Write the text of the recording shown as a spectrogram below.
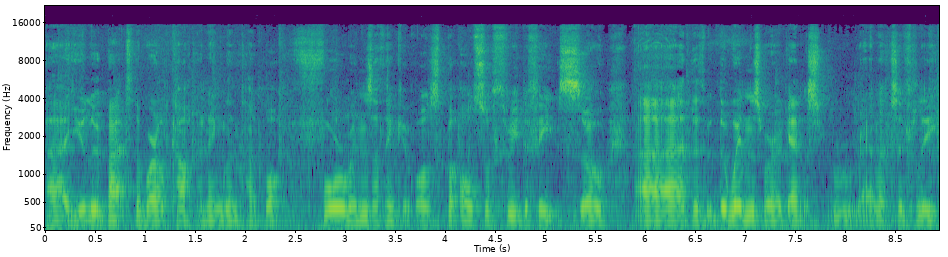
uh, you look back to the World Cup and England had what four wins, I think it was, but also three defeats. So uh, the the wins were against relatively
